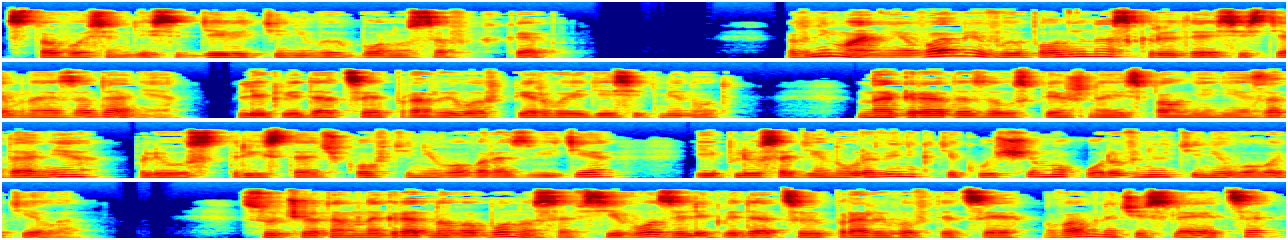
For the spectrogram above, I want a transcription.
189 теневых бонусов к кэп. Внимание, вами выполнено скрытое системное задание. Ликвидация прорыва в первые 10 минут. Награда за успешное исполнение задания плюс 300 очков теневого развития и плюс 1 уровень к текущему уровню теневого тела. С учетом наградного бонуса всего за ликвидацию прорыва в ТЦ вам начисляется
